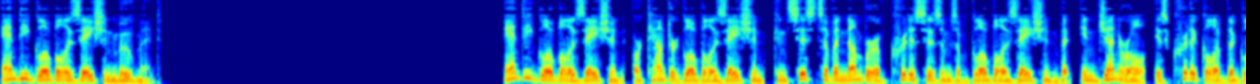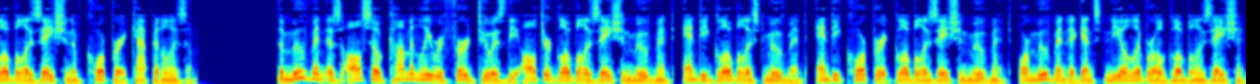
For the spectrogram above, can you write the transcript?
Anti-globalization movement Anti-globalization, or counter-globalization, consists of a number of criticisms of globalization but, in general, is critical of the globalization of corporate capitalism. The movement is also commonly referred to as the alter globalization movement, anti-globalist movement, anti-corporate globalization movement, or movement against neoliberal globalization.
